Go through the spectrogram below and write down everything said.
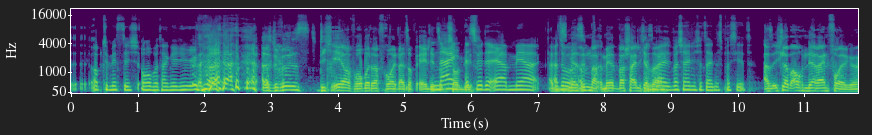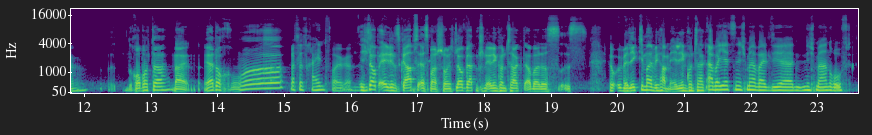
äh, optimistisch Robotern gegenüber. Also du würdest dich eher auf Roboter freuen als auf Aliens und Nein, Zombies. es würde eher mehr, also, also mehr Sinn äh, machen, mehr wahrscheinlicher sein. wahrscheinlicher sein, dass passiert. Also ich glaube auch in der Reihenfolge. Roboter? Nein. Ja doch. Was ist Reihenfolge? Ich glaube, Aliens gab es erstmal schon. Ich glaube, wir hatten schon Alien-Kontakt, aber das ist. Überleg dir mal, wir haben Alien-Kontakt. Aber jetzt nicht mehr, weil die ja nicht mehr anruft.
